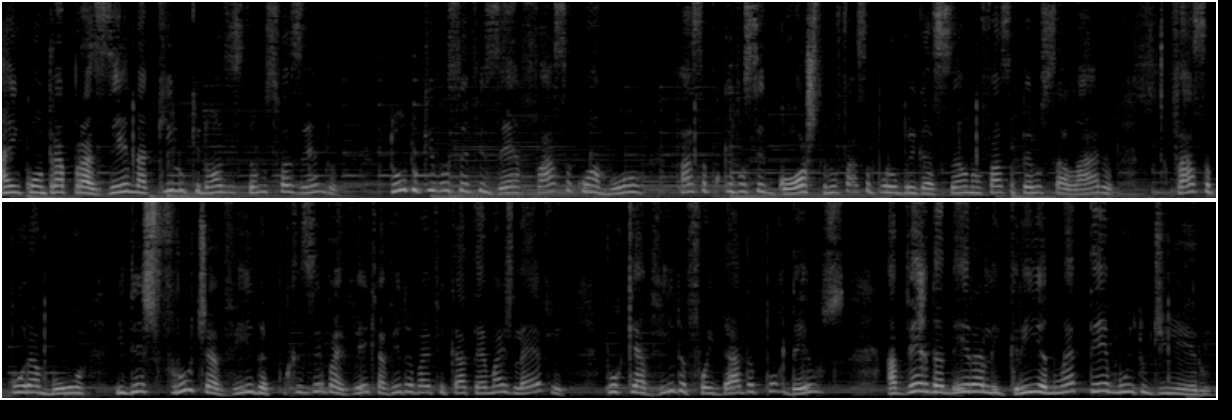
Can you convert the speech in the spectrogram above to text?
a encontrar prazer naquilo que nós estamos fazendo. Tudo que você fizer, faça com amor, faça porque você gosta, não faça por obrigação, não faça pelo salário, faça por amor e desfrute a vida, porque você vai ver que a vida vai ficar até mais leve, porque a vida foi dada por Deus. A verdadeira alegria não é ter muito dinheiro,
